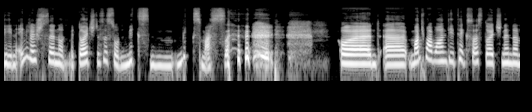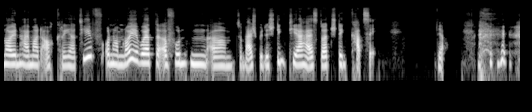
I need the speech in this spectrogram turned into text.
die in Englisch sind und mit Deutsch. Das ist so 'n Mix Mixmass. Und, äh, manchmal waren die Texasdeutschen in der neuen Heimat auch kreativ und haben neue Wörter erfunden. Ähm, zum Beispiel das Stinktier heißt dort Stinkkatze.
